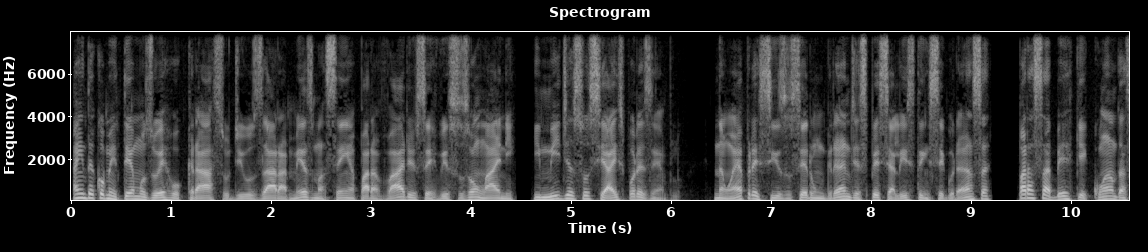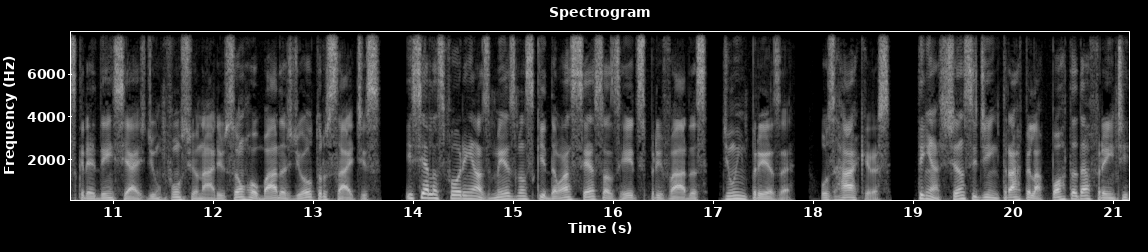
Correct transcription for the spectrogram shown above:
Ainda cometemos o erro crasso de usar a mesma senha para vários serviços online e mídias sociais, por exemplo. Não é preciso ser um grande especialista em segurança para saber que quando as credenciais de um funcionário são roubadas de outros sites, e se elas forem as mesmas que dão acesso às redes privadas de uma empresa, os hackers têm a chance de entrar pela porta da frente,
